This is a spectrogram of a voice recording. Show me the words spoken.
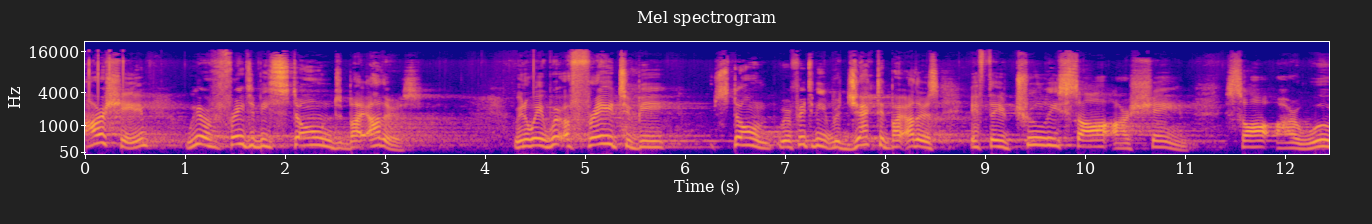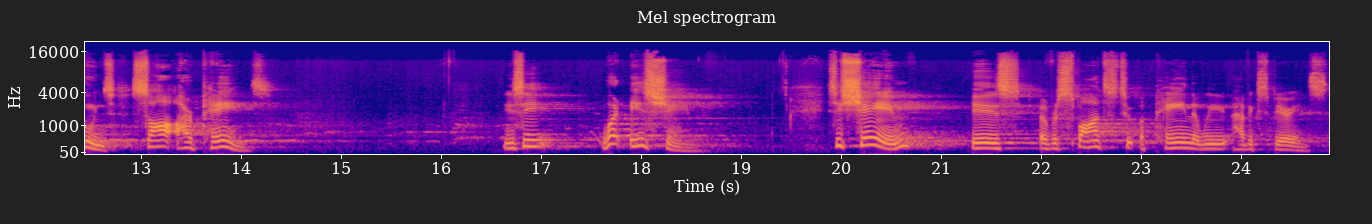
our shame, we are afraid to be stoned by others. In a way, we're afraid to be stoned. We're afraid to be rejected by others if they truly saw our shame, saw our wounds, saw our pains. You see, what is shame? See, shame is a response to a pain that we have experienced.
